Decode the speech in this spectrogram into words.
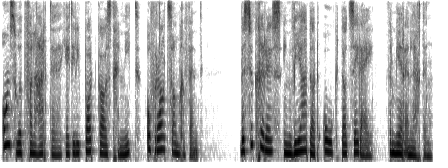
Ons hoop van harte jy het hierdie podcast geniet of raadsaam gevind. Besoek gerus en via.ok.za vir meer inligting.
